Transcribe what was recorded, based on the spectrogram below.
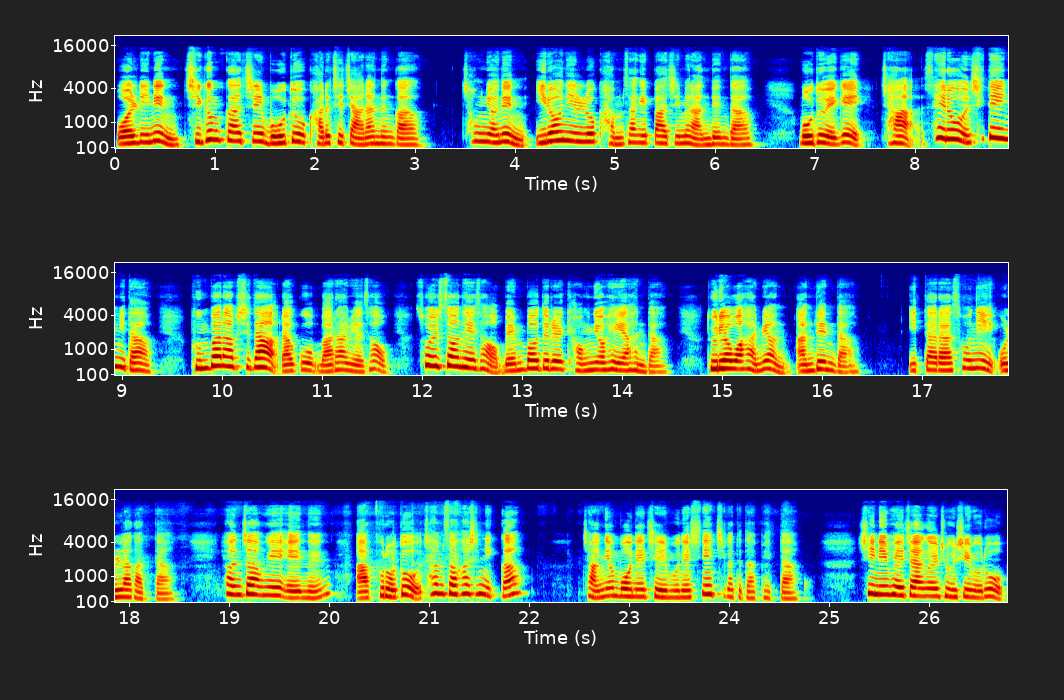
원리는 지금까지 모두 가르치지 않았는가? 청년은 이런 일로 감상에 빠지면 안 된다. 모두에게 자, 새로운 시대입니다. 분발합시다. 라고 말하면서 솔선해서 멤버들을 격려해야 한다. 두려워하면 안 된다. 잇따라 손이 올라갔다. 현장회에는 앞으로도 참석하십니까? 작년본의 질문에 신혜치가 대답했다. 신임 회장을 중심으로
